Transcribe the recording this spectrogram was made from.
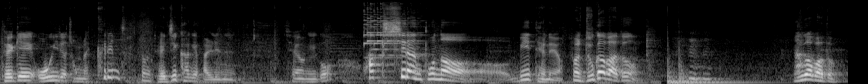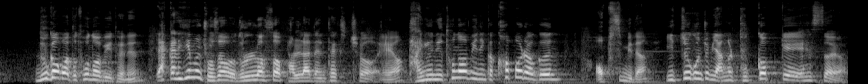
되게 오히려 정말 크림처럼 좀 되직하게 발리는 제형이고 확실한 톤업이 되네요. 정말 누가 봐도 누가 봐도 누가 봐도 톤업이 되는 약간 힘을 줘서 눌러서 발라낸 텍스처예요. 당연히 톤업이니까 커버력은 없습니다. 이쪽은 좀 양을 두껍게 했어요.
